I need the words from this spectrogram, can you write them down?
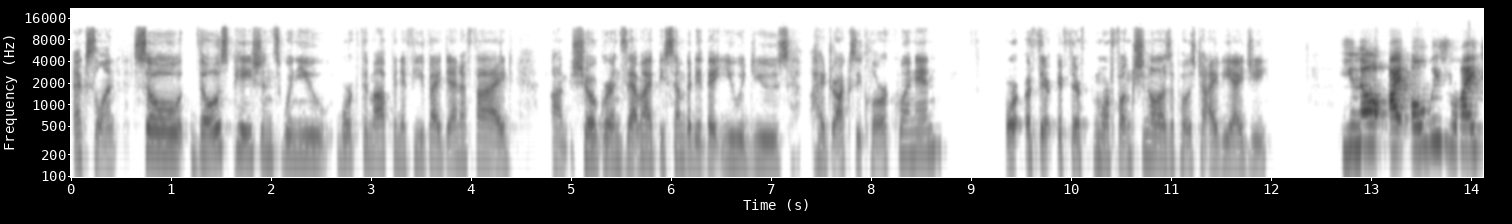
Excellent. So those patients, when you work them up, and if you've identified um, Sjogren's, that might be somebody that you would use hydroxychloroquine in, or if they're if they're more functional as opposed to IVIG. You know, I always like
